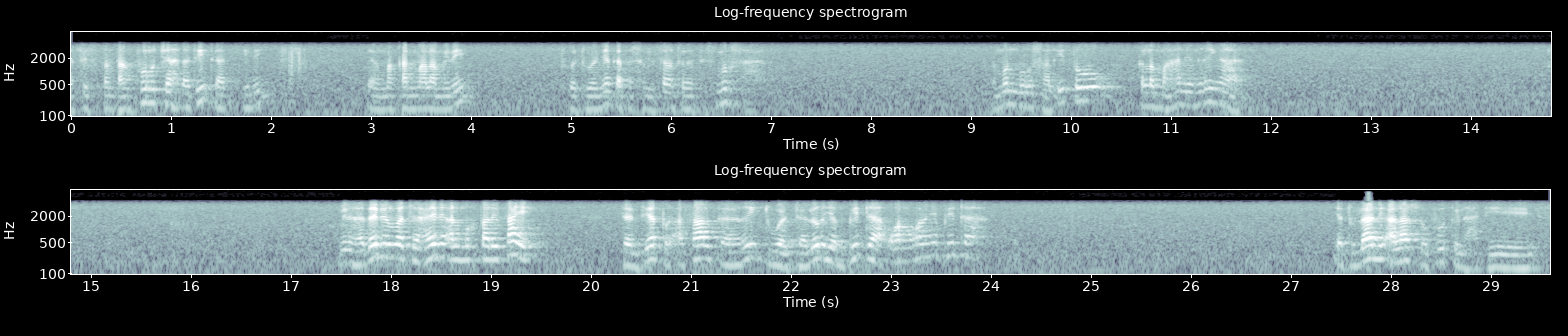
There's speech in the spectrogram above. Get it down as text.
Hadis tentang furjah tadi dan ini yang makan malam ini dua-duanya kata Islam adalah hadis mursal. Namun mursal itu kelemahan yang ringan. Min hadaini al-wajahaini al-mukhtalifain dan dia berasal dari dua jalur yang beda, orang-orangnya beda. Ya dulani ala subutul hadis.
